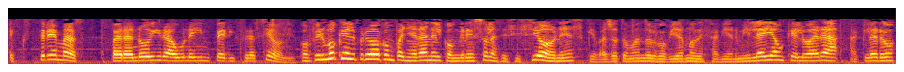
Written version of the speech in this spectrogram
extremas para no ir a una hiperinflación. Confirmó que el PRO acompañará en el Congreso las decisiones que vaya tomando el gobierno de Javier Milei, aunque lo hará, aclaró,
